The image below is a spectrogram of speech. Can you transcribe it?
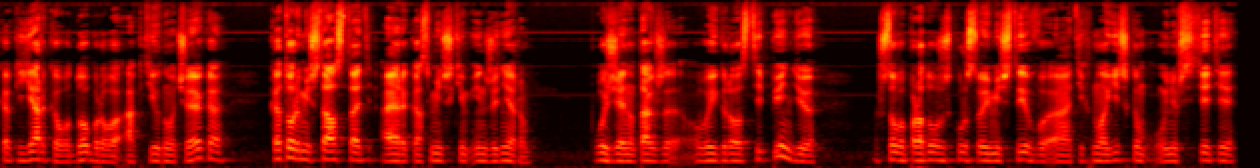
как яркого, доброго, активного человека, который мечтал стать аэрокосмическим инженером. Позже она также выиграла стипендию, чтобы продолжить курс своей мечты в а, технологическом университете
